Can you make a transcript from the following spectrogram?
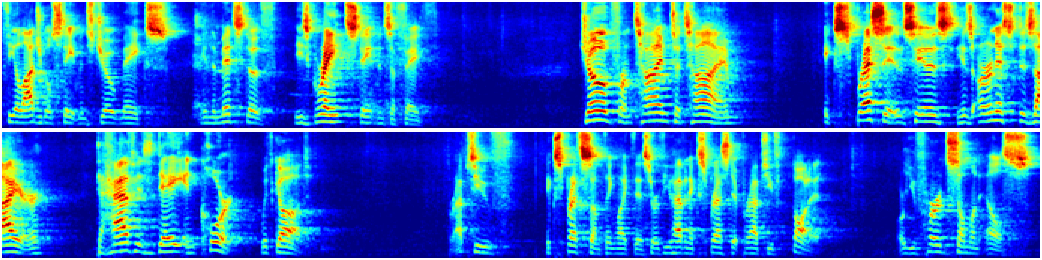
theological statements Job makes in the midst of these great statements of faith. Job, from time to time, expresses his, his earnest desire to have his day in court with God. Perhaps you've expressed something like this, or if you haven't expressed it, perhaps you've thought it, or you've heard someone else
